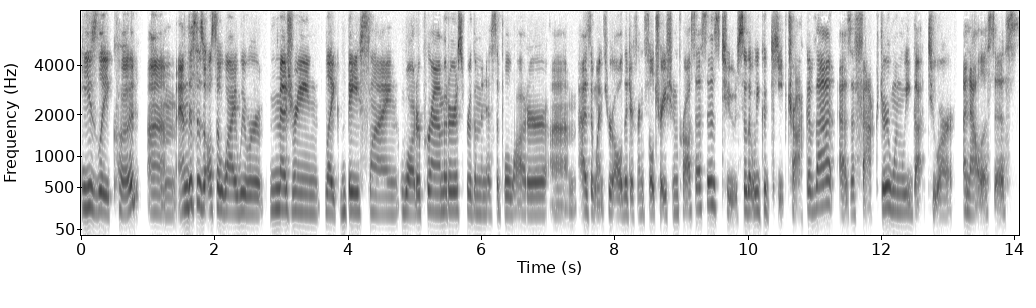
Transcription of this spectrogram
easily could. Um, and this is also why we were measuring like baseline water parameters for the municipal water um, as it went through all the different filtration processes, too, so that we could keep track of that as a factor when we got to our analysis.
